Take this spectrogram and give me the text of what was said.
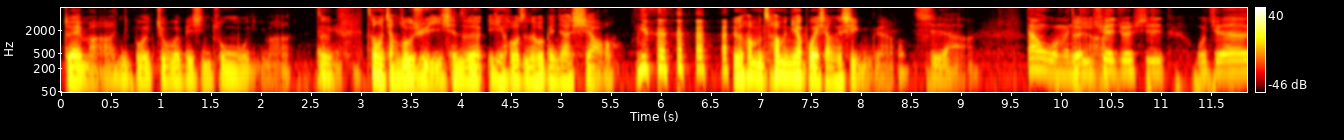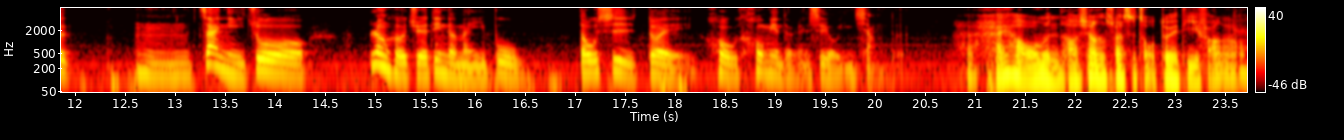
对嘛？你不会就不会被行注目礼吗？这这种讲出去，以前真的以后真的会被人家笑，就是他们他们应该不会相信这样。是啊，但我们的确就是，我觉得，嗯，在你做任何决定的每一步，都是对后后面的人是有影响的。还好，我们好像算是走对的地方哦。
